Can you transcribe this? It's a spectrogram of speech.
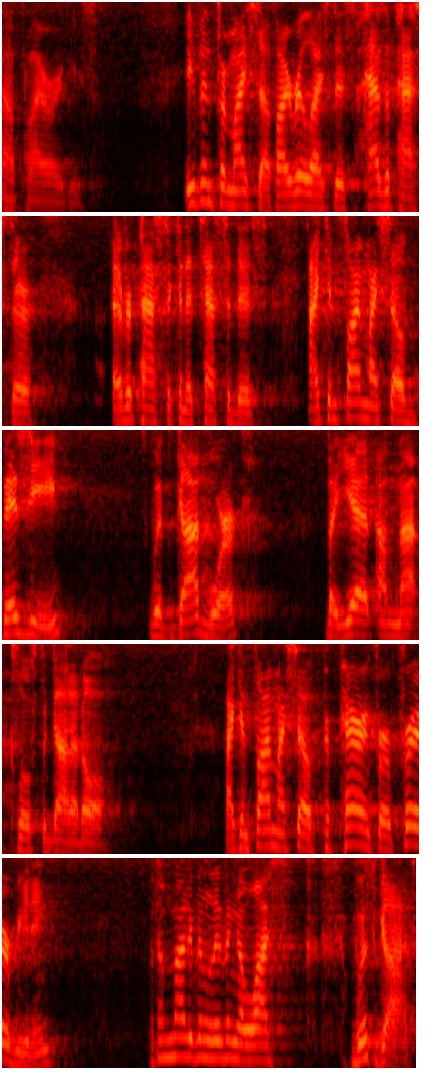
our priorities. Even for myself, I realize this as a pastor, every pastor can attest to this. I can find myself busy with God work, but yet I'm not close to God at all. I can find myself preparing for a prayer meeting, but I'm not even living a life with God.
